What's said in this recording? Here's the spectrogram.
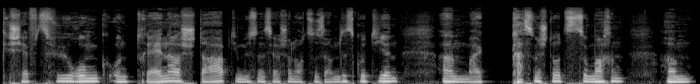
Geschäftsführung und Trainerstab, die müssen das ja schon auch zusammen diskutieren, ähm, mal Kassensturz zu machen ähm,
